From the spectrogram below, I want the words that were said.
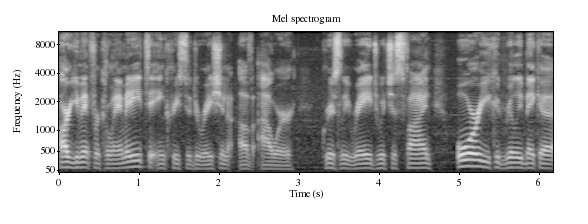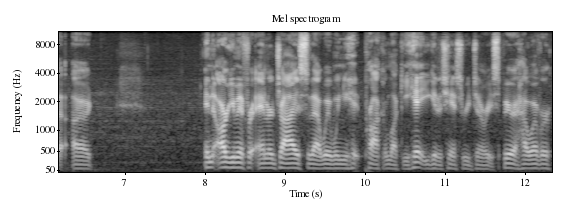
argument for Calamity to increase the duration of our grizzly Rage, which is fine. Or you could really make a, a an argument for energize so that way when you hit proc a lucky hit you get a chance to regenerate spirit. However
